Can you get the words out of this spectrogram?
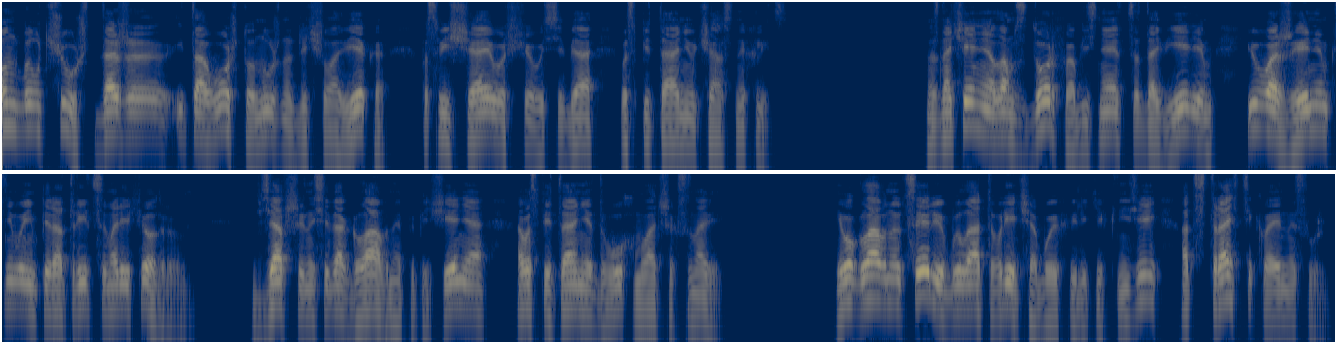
Он был чужд даже и того, что нужно для человека, посвящающего себя воспитанию частных лиц. Назначение Ламсдорфа объясняется доверием и уважением к нему императрицы Марии Федоровны, взявший на себя главное попечение о воспитании двух младших сыновей. Его главной целью было отвлечь обоих великих князей от страсти к военной службе.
